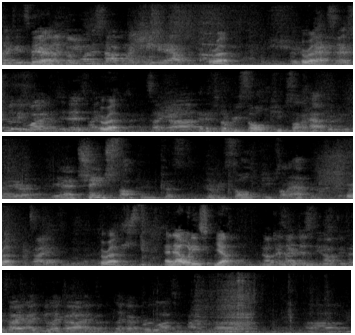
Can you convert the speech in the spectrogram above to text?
Like it's there. Like, don't you want to stop and like take it out? Correct. Like, Correct. That's that's really what it is. Like, Correct. It's like uh, And if the result keeps on happening, Meir, Yeah. then change something, because the result keeps on happening. Correct. right. Correct. And now what he's, yeah. No, because I just, you know, because I, I feel like uh, I've, like I've heard a lot sometimes, uh, um,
